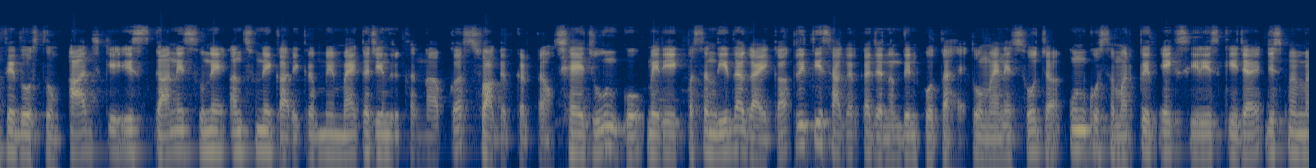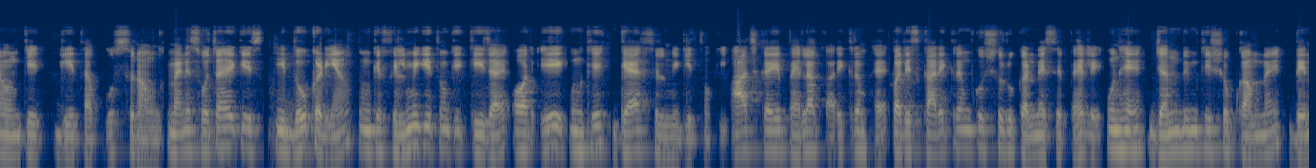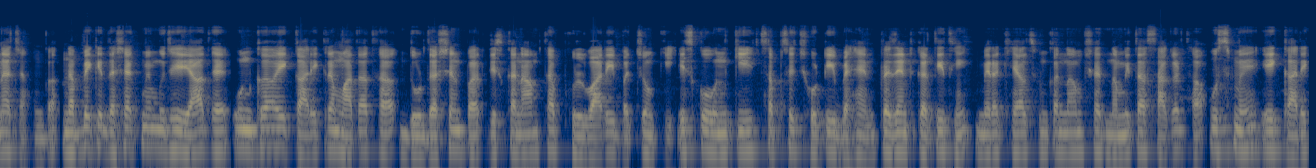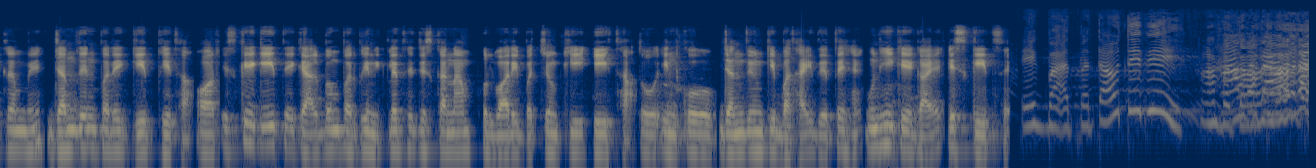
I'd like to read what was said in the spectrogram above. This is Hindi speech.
नमस्ते दोस्तों। आज के इस गाने सुने, अनसुने कार्यक्रम में मैं गजेंद्र खन्ना आपका स्वागत करता हूँ। छह जून को मेरी एक पसंदीदा गायिका प्रीति सागर का जन्मदिन होता है। तो मैंने सोचा उनको समर्पित एक सीरीज़ की जाए, जिसमें मैं उनके गीत आपको सुनाऊँगा। मैंने सोचा है कि इसकी दो कड़ियाँ उनके फिल्मी गीतों की की जाए और एक उनके गैर फिल्मी गीतों की। आज का ये पहला कार्यक्रम है, पर इस कार्यक्रम को शुरू करने से पहले उन्हें जन्मदिन की शुभकामनाएँ देना चाहूँगा। नब्बे के दशक में मुझे याद है, उनका एक कार्यक्रम आता था दूरदर्शन पर जिसका नाम था फुलवारी बच्चों की। इसको उनकी सबसे छोटी बहन प्रेजेंट करती थी। मेरा ख्याल से उनका नाम शायद नमिता सागर था। उसमें एक कार्यक्रम में जन्मदिन पर एक गीत भी था और इसके गीत एक एल्बम पर भी निकले थे जिसका नाम फुलवारी बच्चों की ही था। तो इनको जन्मदिन की बधाई देते हैं उन्हीं के गाए इस गीत से। एक बात बताओ दीदी। हाँ बताओ बताओ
